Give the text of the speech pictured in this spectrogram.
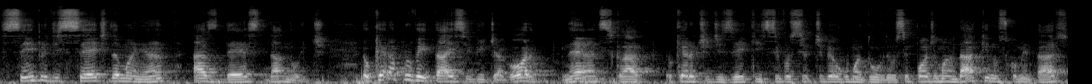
sempre de 7 da manhã às 10 da noite. Eu quero aproveitar esse vídeo agora, né? Antes, claro, eu quero te dizer que se você tiver alguma dúvida, você pode mandar aqui nos comentários,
